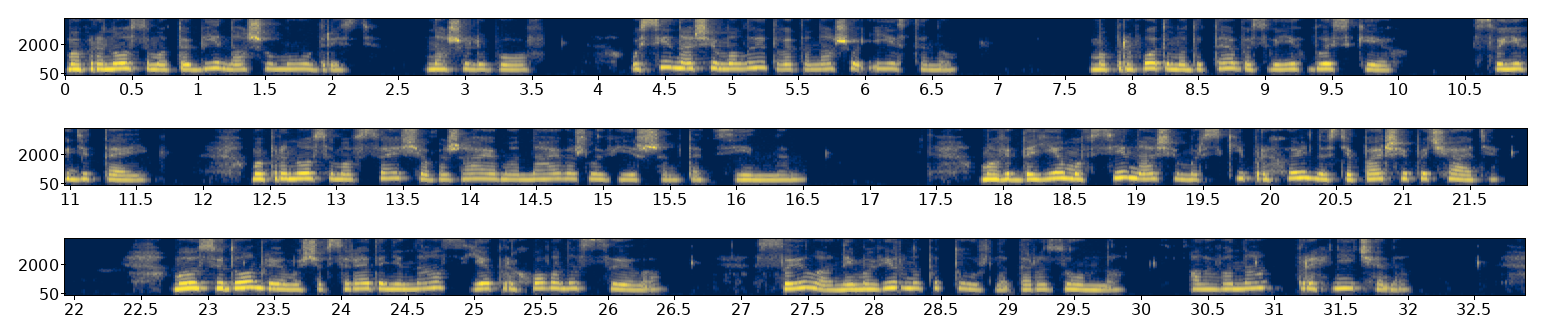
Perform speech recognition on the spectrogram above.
Ми приносимо тобі нашу мудрість, нашу любов, усі наші молитви та нашу істину. Ми приводимо до тебе своїх близьких, своїх дітей. Ми приносимо все, що вважаємо найважливішим та цінним. Ми віддаємо всі наші морські прихильності першій печаті. Ми усвідомлюємо, що всередині нас є прихована сила, сила неймовірно потужна та розумна, але вона пригнічена,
